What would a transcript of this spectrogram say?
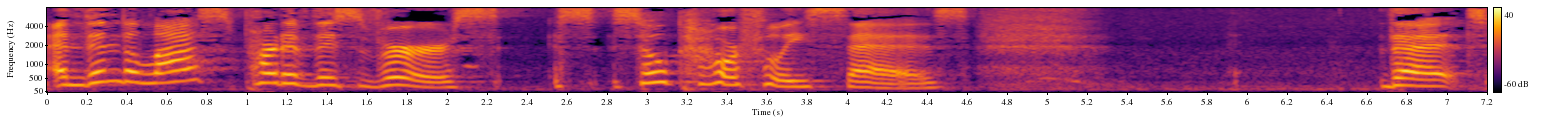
And then the last part of this verse so powerfully says, that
